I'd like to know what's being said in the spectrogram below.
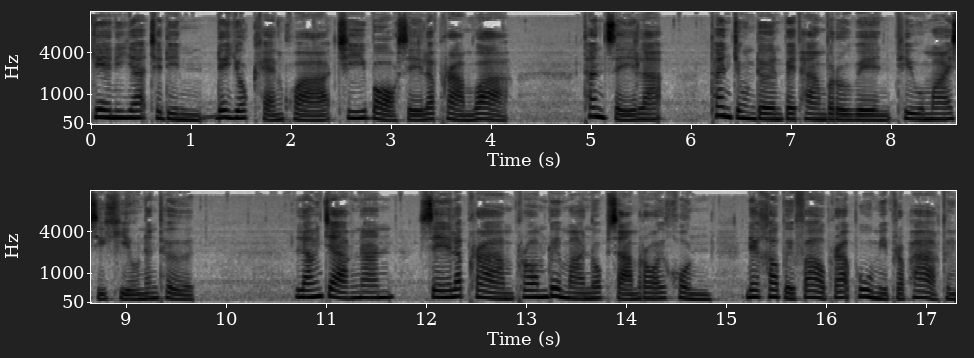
เกนิยะชดินได้ยกแขนขวาชี้บอกเสรพราหม์ว่า ท่านเสละท่านจงเดินไปทางบริเวณทิวไม้สีเขียวนั้นเถิด หลังจากนั้น เสลพรามพร้อมด้วยมานพสามร้อยคน ได้เข้าไปเฝ้าพระผู้มีพระภาคถึง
